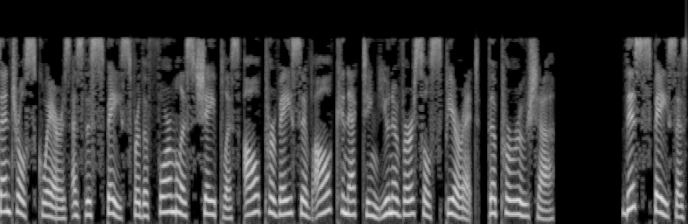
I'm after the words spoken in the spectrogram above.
central squares is the space for the formless shapeless all-pervasive all-connecting universal spirit, the Purusha. This space is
